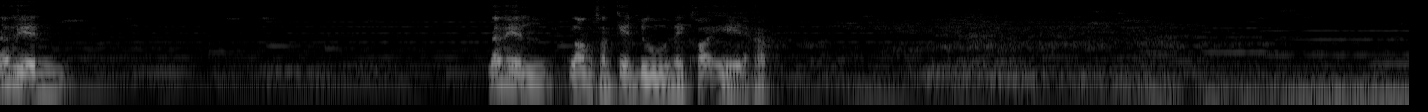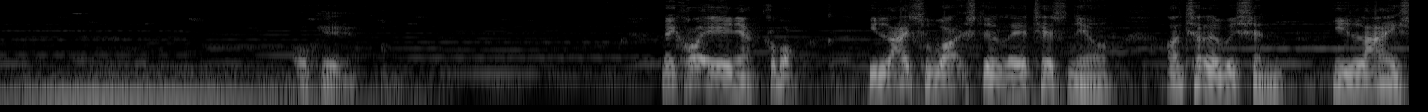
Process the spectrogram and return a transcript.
นักเรียน นักเรียนลองสังเกตดูในข้อ A นะครับ โอเค ในข้อ A เนี่ยเขาบอก he likes to watch the latest news on television he likes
